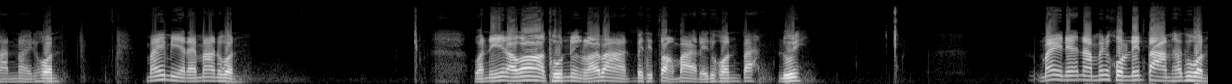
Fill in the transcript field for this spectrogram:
พันๆหน่อยทุกคน ไม่มีอะไรมากทุกคนวันนี้เราก็ทุนหนึ่งร้อยบาท เป็นสิบสองบาทเลยทุกคน ไป ลุย ไม่แนะนำให้ทุกคนเล่นตามครับทุกคน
